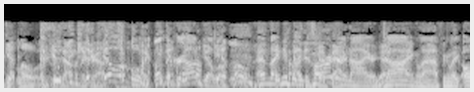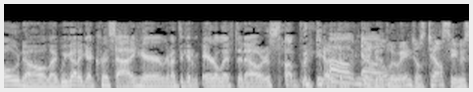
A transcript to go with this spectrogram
get low, like get down on the ground. Get low, like on the ground, get low. Get low. And like Anybody Carter back- and I are Yeah. dying laughing, like, oh no, like we got to get Chris out of here. We're gonna have to get him airlifted out or something. Oh, Maybe no. the Blue Angels. Chelsea, who's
